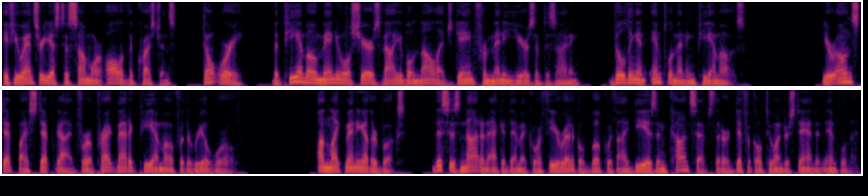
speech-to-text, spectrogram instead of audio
If you answer yes to some or all of the questions, don't worry, the PMO manual shares valuable knowledge gained from many years of designing, building, and implementing PMOs. Your own step by step guide for a pragmatic PMO for the real world. Unlike many other books, this is not an academic or theoretical book with ideas and concepts that are difficult to understand and implement.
